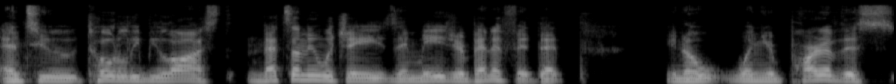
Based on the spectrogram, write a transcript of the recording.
and to totally be lost. And that's something which is a major benefit that you know, when you're part of this,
